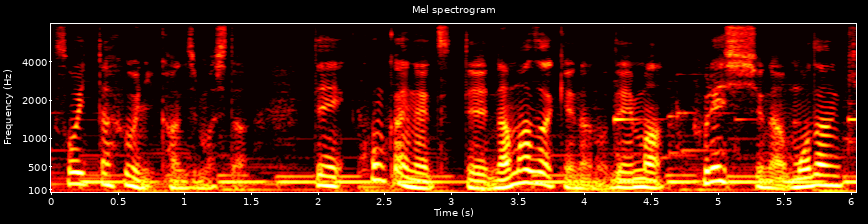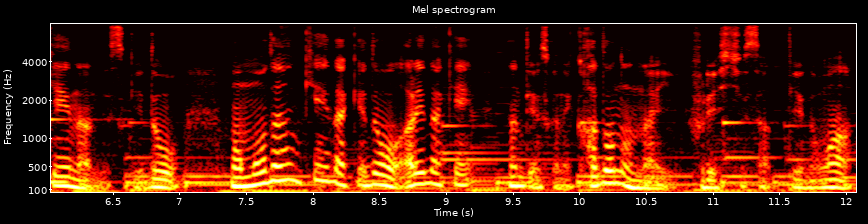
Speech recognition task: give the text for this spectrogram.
そういった風に感じました。で今回のやつって生酒なのでまあフレッシュなモダン系なんですけど、まあ、モダン系だけどあれだけ何て言うんですかね角のないフレッシュさっていうのは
